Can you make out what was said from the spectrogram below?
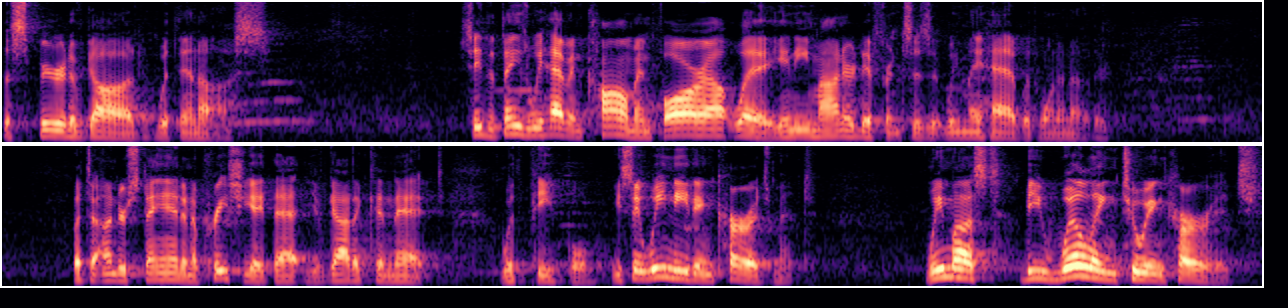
the Spirit of God within us. See, the things we have in common far outweigh any minor differences that we may have with one another. But to understand and appreciate that, you've got to connect with people. You see, we need encouragement. We must be willing to encourage.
